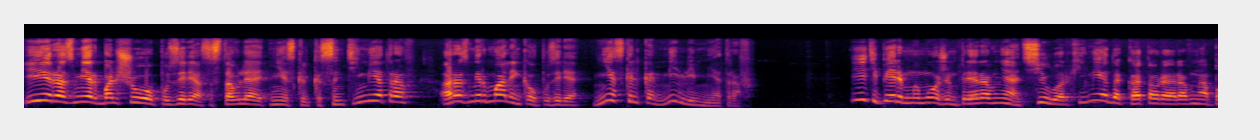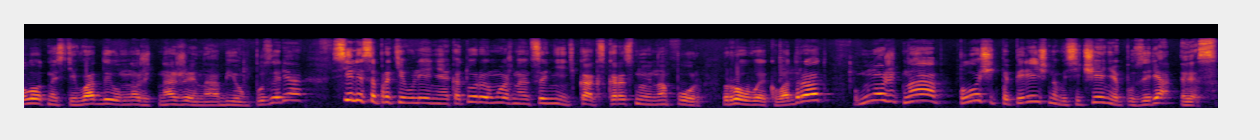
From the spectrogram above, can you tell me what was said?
И размер большого пузыря составляет несколько сантиметров, а размер маленького пузыря несколько миллиметров. И теперь мы можем приравнять силу Архимеда, которая равна плотности воды умножить на g на объем пузыря, силе сопротивления, которую можно оценить как скоростной напор ρv квадрат, умножить на площадь поперечного сечения пузыря S.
